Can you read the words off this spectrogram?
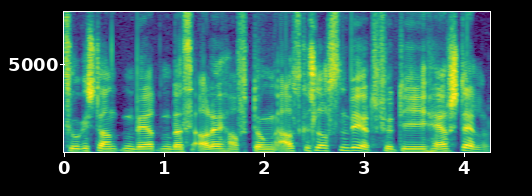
zugestanden werden, dass alle Haftung ausgeschlossen wird für die Hersteller.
